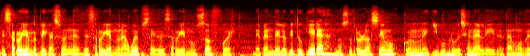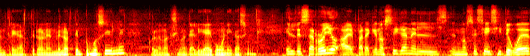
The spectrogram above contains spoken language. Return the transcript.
Desarrollando aplicaciones, desarrollando una website, desarrollando un software. Depende de lo que tú quieras, nosotros lo hacemos con un equipo profesional y tratamos de entregártelo en el menor tiempo posible con la máxima calidad de comunicación. El desarrollo, a ver, para que nos sigan, el, no sé si hay sitio web,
